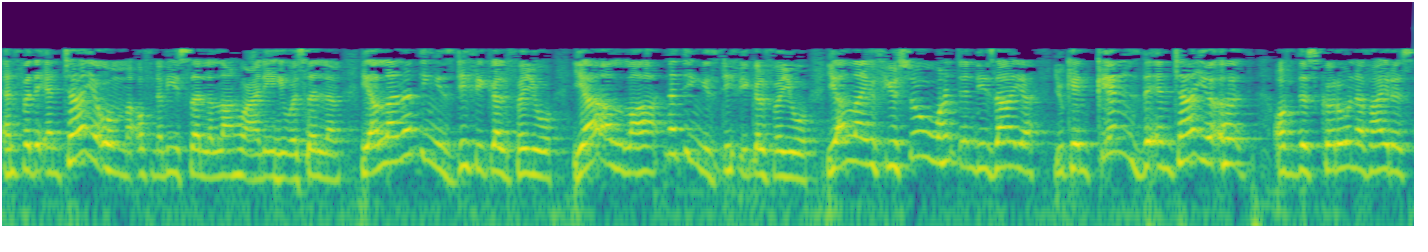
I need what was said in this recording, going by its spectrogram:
and for the entire ummah of Nabi sallallahu alayhi wasallam. Ya Allah, nothing is difficult for you. Ya Allah, nothing is difficult for you. Ya Allah, if you so want and desire, you can cleanse the entire earth of this coronavirus.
